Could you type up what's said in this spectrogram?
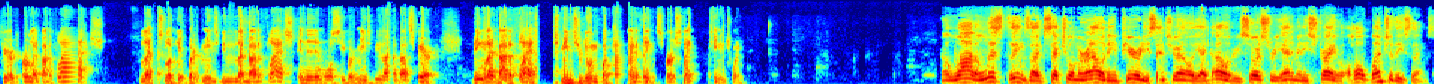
Spirit or led by the flesh? Let's look at what it means to be led by the flesh, and then we'll see what it means to be led by the Spirit. Being led by the flesh means you're doing what kind of things? Verse 19 and 20. A lot of list things like sexual morality, impurity, sensuality, idolatry, sorcery, enmity, strife, a whole bunch of these things.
